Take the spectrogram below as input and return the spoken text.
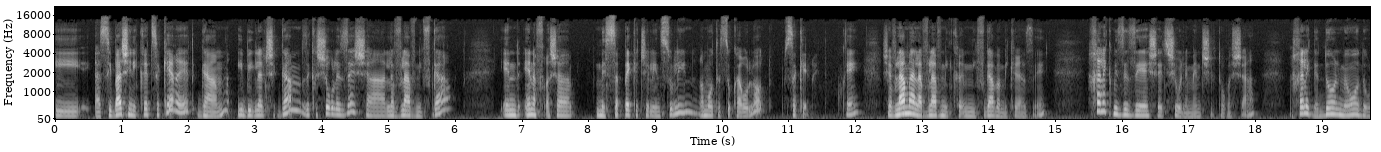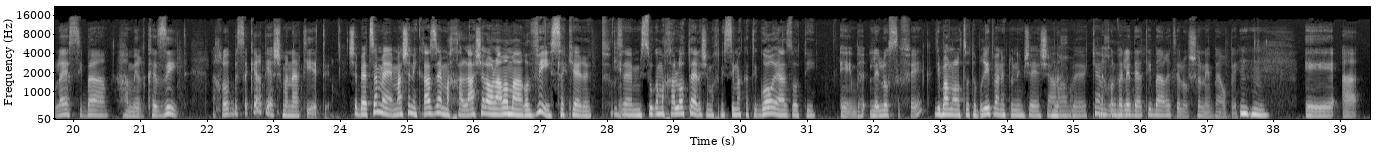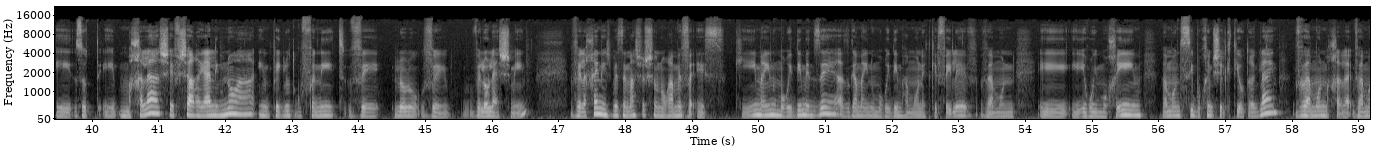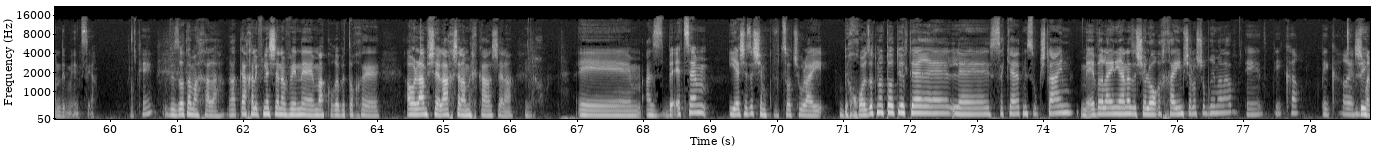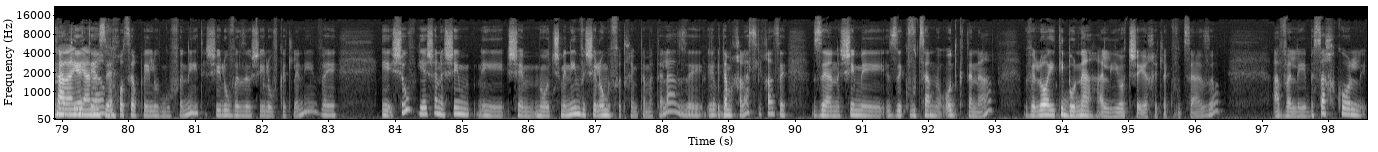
היא, הסיבה שהיא נקראת סכרת, גם, היא בגלל שגם זה קשור לזה שהלבלב נפגע, אין, אין הפרשה מספקת של אינסולין, רמות הסוכר עולות, סכרת, אוקיי? עכשיו, למה הלבלב נפגע במקרה הזה? חלק מזה זה יש איזשהו אלמנט של תורשה, וחלק גדול מאוד, או אולי הסיבה המרכזית לחלות בסכרת היא השמנת יתר. שבעצם אה, מה שנקרא זה מחלה של העולם המערבי, סכרת. כן. זה מסוג המחלות האלה שמכניסים לקטגוריה הזאת. אה, ללא ספק. דיברנו על ארה"ב והנתונים שיש שם. נכון, וכן, נכון, ו- ולדעתי בארץ זה לא שונה בהרבה. אה, זאת מחלה שאפשר היה למנוע עם פעילות גופנית ולא, ו, ולא להשמין, ולכן יש בזה משהו שהוא נורא מבאס. כי אם היינו מורידים את זה, אז גם היינו מורידים המון התקפי לב, והמון אה, אה, אירועים מוחיים, והמון סיבוכים של קטיעות רגליים, והמון, מחלה, והמון דמנציה, אוקיי? וזאת המחלה. רק ככה לפני שנבין אה, מה קורה בתוך אה, העולם שלך, של המחקר שלה. נכון. אה, אז בעצם יש איזה שהן קבוצות שאולי בכל זאת נוטות יותר אה, לסכרת מסוג 2, מעבר לעניין הזה של אורח חיים שלא שומרים עליו? אה, בעיקר, בעיקר השמנת יתר הזה. וחוסר פעילות גופנית. השילוב הזה הוא שילוב קטלני, ושוב, יש אנשים אה, שהם מאוד שמנים ושלא מפתחים את המטלה, זה, את המחלה, סליחה, זה, זה אנשים, אה, זה קבוצה מאוד קטנה, ולא הייתי בונה על להיות שייכת לקבוצה הזאת. אבל uh, בסך הכל, uh,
